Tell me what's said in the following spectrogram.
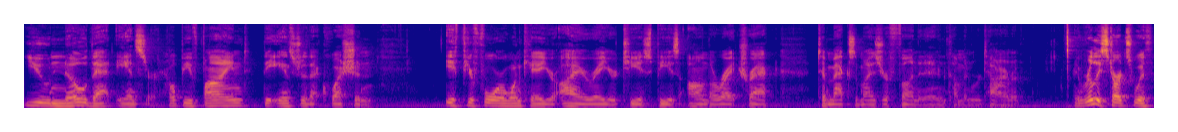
you know that answer, help you find the answer to that question if your 401k, your IRA, your TSP is on the right track to maximize your fun and income in retirement. It really starts with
